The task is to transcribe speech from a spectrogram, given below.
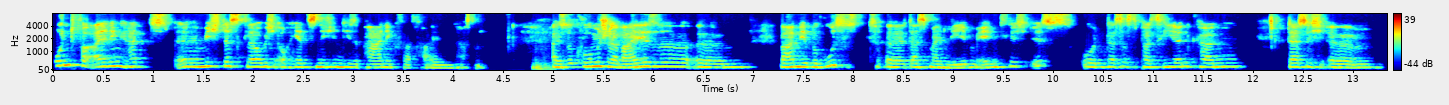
Und vor allen Dingen hat äh, mich das, glaube ich, auch jetzt nicht in diese Panik verfallen lassen. Mhm. Also komischerweise ähm, war mir bewusst, äh, dass mein Leben endlich ist und dass es passieren kann, dass ich, ähm,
